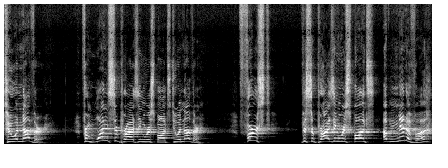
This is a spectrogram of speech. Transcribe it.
to another. From one surprising response to another. First, the surprising response of Nineveh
